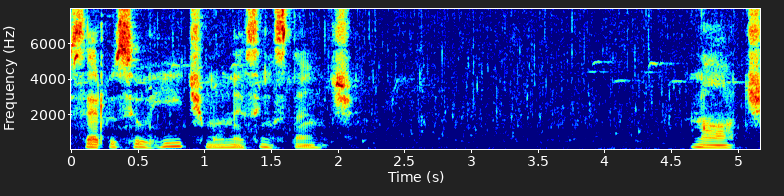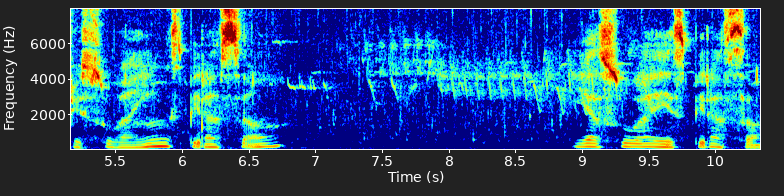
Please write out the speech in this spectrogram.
Observe o seu ritmo nesse instante. Note sua inspiração e a sua expiração.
